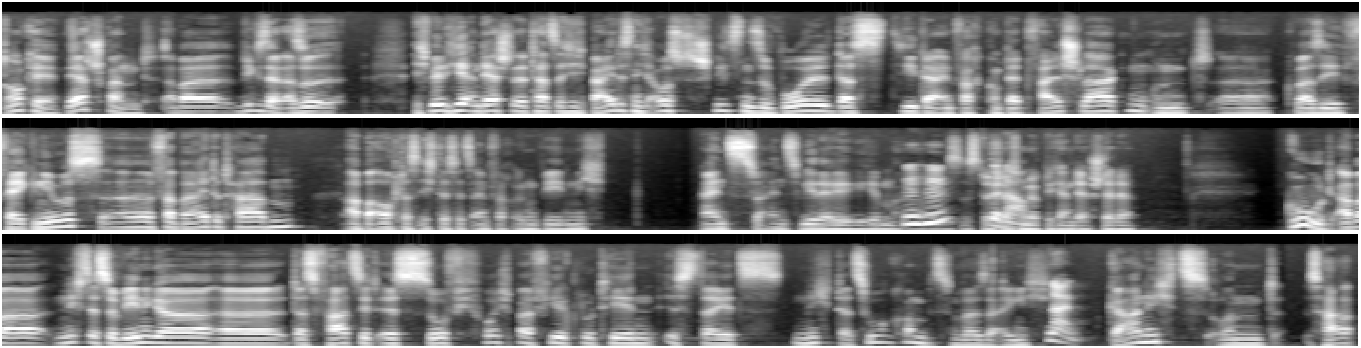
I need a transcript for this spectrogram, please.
Okay, ja, spannend. Aber wie gesagt, also ich will hier an der Stelle tatsächlich beides nicht ausschließen, sowohl, dass die da einfach komplett falsch lagen und äh, quasi Fake News äh, verbreitet haben, aber auch, dass ich das jetzt einfach irgendwie nicht eins zu eins wiedergegeben habe. das ist durchaus genau. möglich an der Stelle. Gut, aber nichtsdestoweniger, äh, das Fazit ist, so furchtbar viel Gluten ist da jetzt nicht dazugekommen, beziehungsweise eigentlich Nein. gar nichts. Und es hat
